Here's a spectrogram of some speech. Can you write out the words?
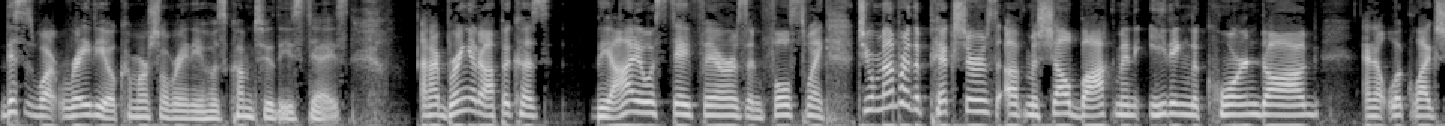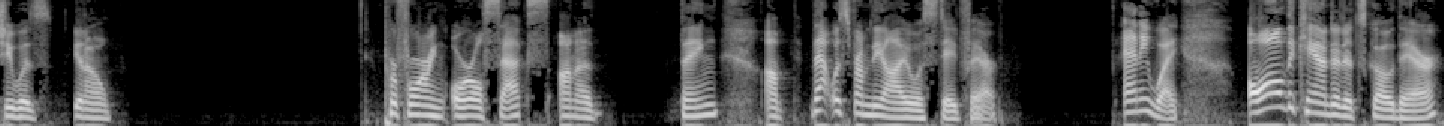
this is what radio, commercial radio, has come to these days. And I bring it up because the Iowa State Fair is in full swing. Do you remember the pictures of Michele Bachmann eating the corn dog? And it looked like she was, you know, performing oral sex on a thing. Um, that was from the Iowa State Fair. Anyway, all the candidates go there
